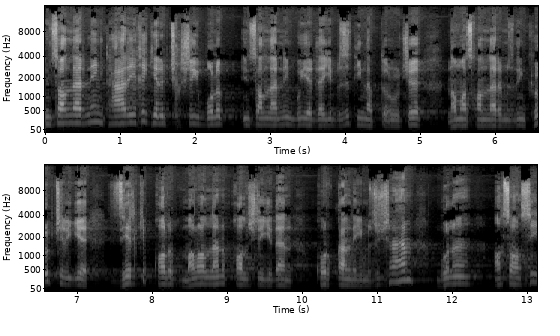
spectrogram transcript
insonlarning tarixi kelib chiqishligi bo'lib insonlarning bu yerdagi bizni tinglab turuvchi namozxonlarimizning ko'pchiligi zerikib qolib malollanib qolishligidan qo'rqqanligimiz uchun ham buni asosiy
